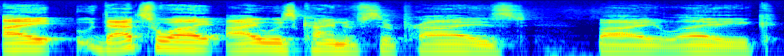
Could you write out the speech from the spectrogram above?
I that's why I was kind of surprised by like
